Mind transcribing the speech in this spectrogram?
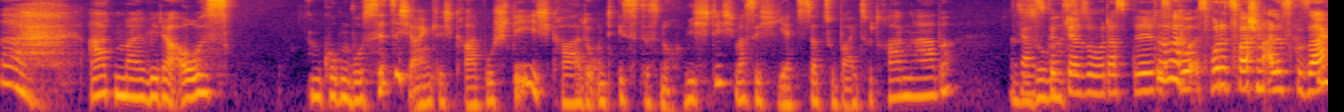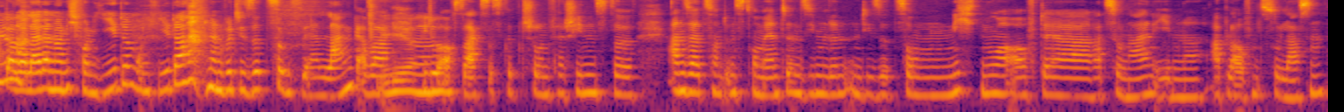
ah, atmen mal wieder aus, und gucken, wo sitze ich eigentlich gerade, wo stehe ich gerade und ist es noch wichtig, was ich jetzt dazu beizutragen habe? Also ja, es gibt ja so das Bild, es, es, wurde zwar schon alles gesagt, ja. aber leider noch nicht von jedem und jeder. Dann wird die Sitzung sehr lang, aber ja. wie du auch sagst, es gibt schon verschiedenste Ansätze und Instrumente in Siebenlinden, die Sitzungen nicht nur auf der rationalen Ebene ablaufen zu lassen.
